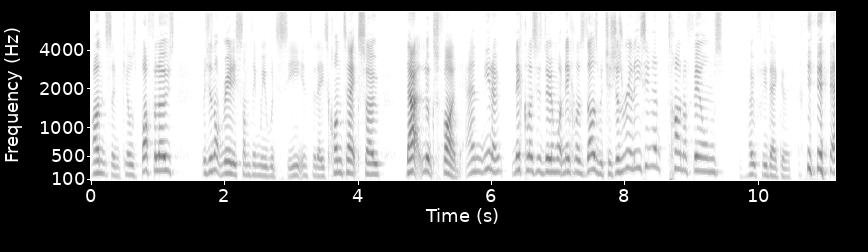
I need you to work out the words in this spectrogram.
hunts and kills buffaloes, which is not really something we would see in today's context. So that looks fun. And, you know, Nicholas is doing what Nicholas does, which is just releasing a ton of films. And hopefully they're good. yeah.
